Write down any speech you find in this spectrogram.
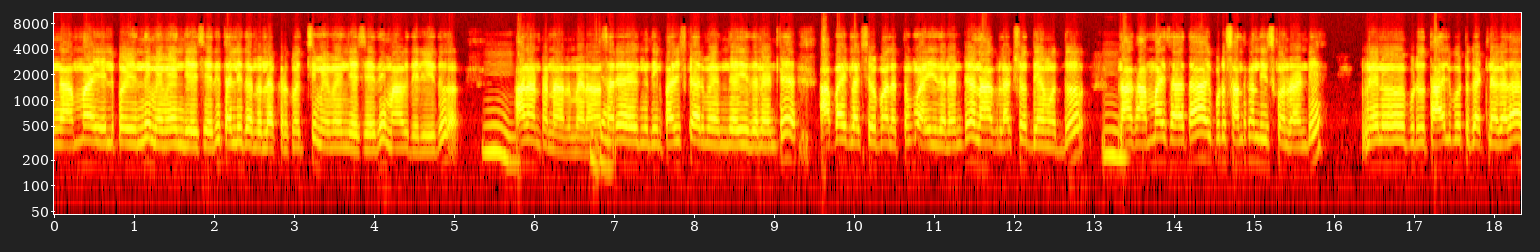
ఇంకా అమ్మాయి వెళ్ళిపోయింది మేమేం చేసేది? తల్లిదండ్రులు అక్కడికి వచ్చి మేమేం చేసేది? మాకు తెలియదు. అని అంటున్నారు మేడం. సరే ఇంక దీని పరిష్కారం ఏంది? ఇదని అంటే అబ్బాయికి లక్ష రూపాయలు ఇస్తాము ఇదని అంటే నాకు లక్ష వద్దు ఏమొద్దు నాకు అమ్మాయి శాత ఇప్పుడు సంతకం తీసుకొని రండి. నేను ఇప్పుడు తాలిబొట్టు కట్టినా కదా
